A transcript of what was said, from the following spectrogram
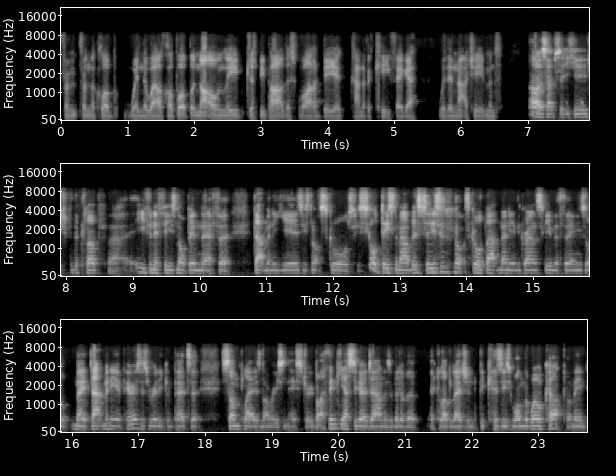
from from the club win the World Cup, but but not only just be part of the squad, be a kind of a key figure within that achievement? Oh, it's absolutely huge for the club. Uh, even if he's not been there for that many years, he's not scored. He's scored a decent amount this season, not scored that many in the grand scheme of things, or made that many appearances really compared to some players in our recent history. But I think he has to go down as a bit of a, a club legend because he's won the World Cup. I mean,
